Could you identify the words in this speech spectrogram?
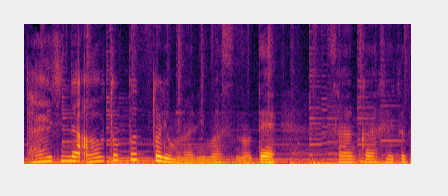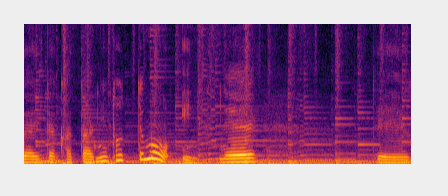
大事なアウトプットにもなりますので参加していただいた方にとってもいいんですね。で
